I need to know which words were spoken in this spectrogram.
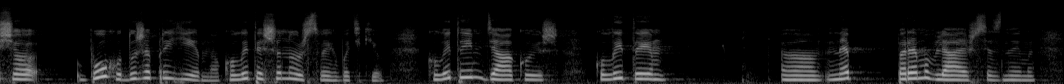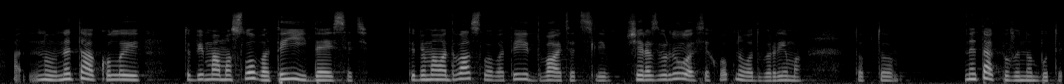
що Богу дуже приємно, коли ти шануєш своїх батьків, коли ти їм дякуєш, коли ти е, не перемовляєшся з ними. Ну, не так, коли тобі мама слова, ти їй 10. Тобі мама два слова, ти їй 20 слів. Ще раз вернулася, хлопнула дверима. Тобто не так повинно бути.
